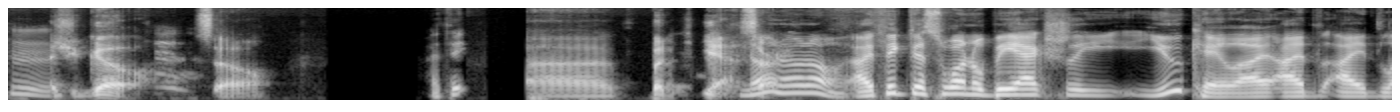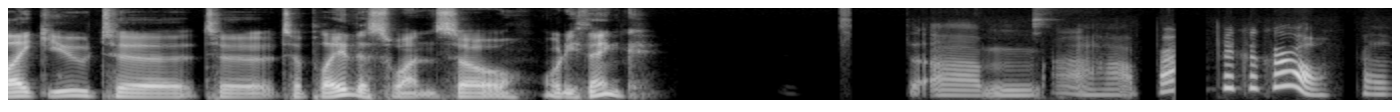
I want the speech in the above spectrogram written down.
Hmm. as you go so I think- uh but yeah no, sorry. no, no. I think this one will be actually you, Kayla. I, I'd I'd like you to to to play this one. So, what do you think? Um, uh, probably pick a girl. Probably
